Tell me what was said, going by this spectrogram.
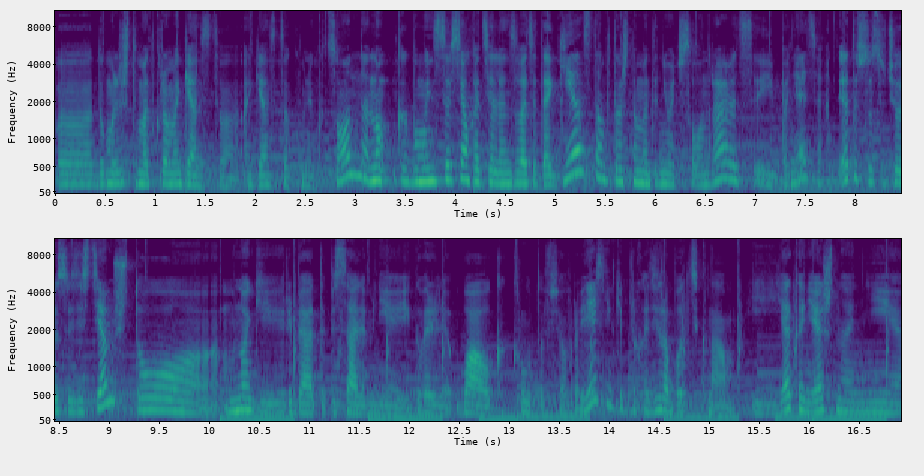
э, думали, что мы откроем агентство. Агентство коммуникационное. Ну, как бы мы не совсем хотели называть это агентством, потому что нам это не очень слово нравится и понятие. Это все случилось в связи с тем, что многие ребята писали мне и говорили, вау, как круто все в ровеснике, приходи работать к нам. И я, конечно, не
